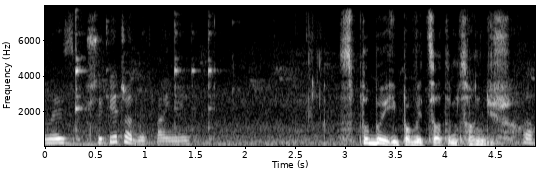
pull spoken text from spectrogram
Ono jest przypieczone fajnie. Spróbuj i powiedz, co o tym sądzisz. O.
